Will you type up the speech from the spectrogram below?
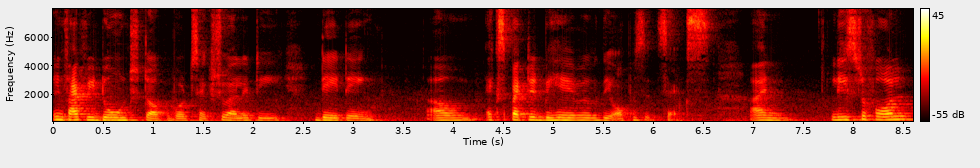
In fact, we don't talk about sexuality, dating, um, expected behavior with the opposite sex, and least of all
